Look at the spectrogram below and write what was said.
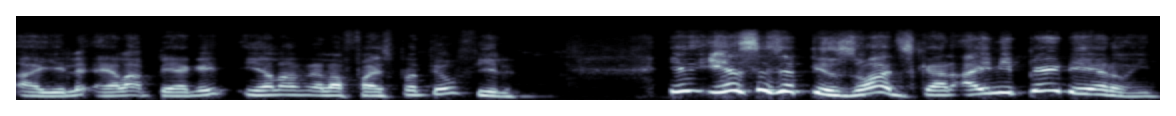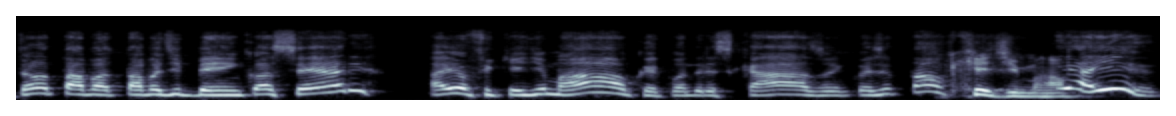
aí ele, ela pega e ela, ela faz para ter o um filho. E, e, esses episódios, cara, aí me perderam. Então eu tava, tava de bem com a série, Aí eu fiquei de mal, porque quando eles casam e coisa e tal. Fiquei de mal. E aí,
